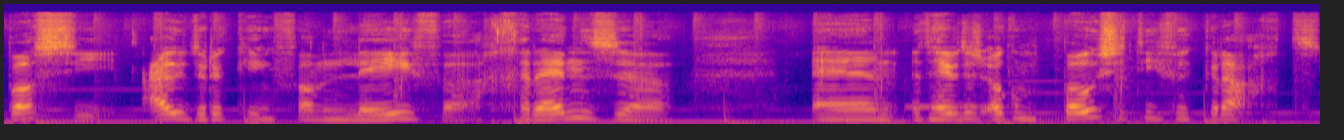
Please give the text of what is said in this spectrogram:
passie, uitdrukking van leven, grenzen. En het heeft dus ook een positieve kracht.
